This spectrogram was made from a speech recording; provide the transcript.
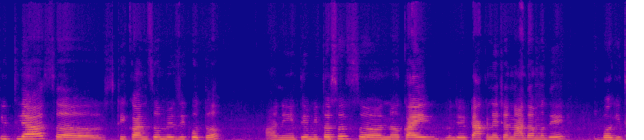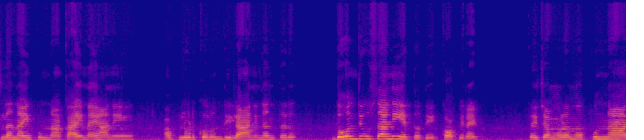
तिथल्या ठिकाणचं म्युझिक होतं. आणि ते मी तसंच न काय म्हणजे टाकण्याच्या नादामध्ये बघितलं नाही पुन्हा काय नाही आणि अपलोड करून दिला आणि नंतर दोन दिवसांनी येतं ते कॉपीराईट त्याच्यामुळं मग पुन्हा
